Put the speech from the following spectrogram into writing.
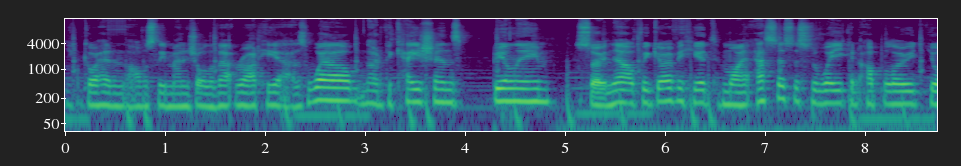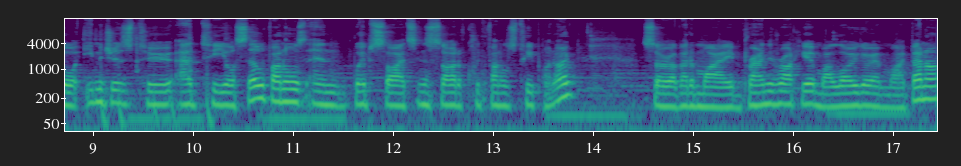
you can go ahead and obviously manage all of that right here as well. Notifications, so now if we go over here to my assets, this is where you can upload your images to add to your sell funnels and websites inside of ClickFunnels 2.0. So I've added my branding right here, my logo and my banner.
